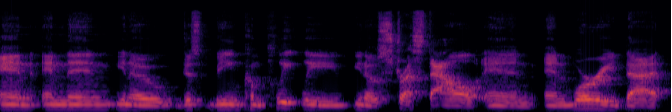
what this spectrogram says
And and then you know just being completely you know stressed out and and worried that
